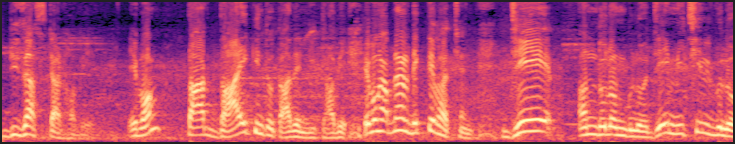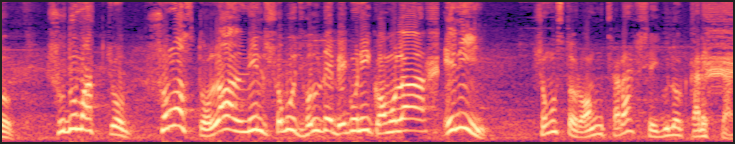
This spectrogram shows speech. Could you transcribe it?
ডিজাস্টার হবে এবং তার দায় কিন্তু তাদের নিতে হবে। এবং আপনারা দেখতে পাচ্ছেন যে আন্দোলনগুলো, যে মিছিলগুলো, শুধুমাত্র সমস্ত লাল, নীল, সবুজ, হলদে, বেগুনি, কমলা, এনি সমস্ত রং ছাড়া সেগুলোর ক্যারেক্টার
